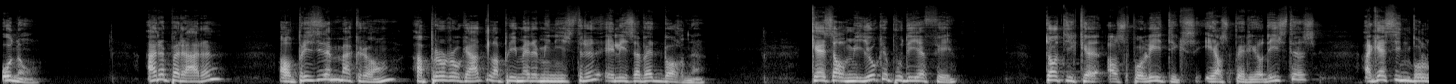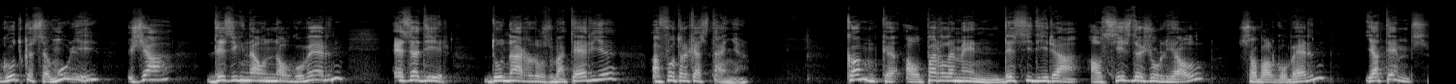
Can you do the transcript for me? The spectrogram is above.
o no. Ara per ara, el president Macron ha prorrogat la primera ministra Elisabeth Borne, que és el millor que podia fer, tot i que els polítics i els periodistes haguessin volgut que s'amulli ja designar un nou govern, és a dir, donar-los matèria a fotre castanya. Com que el Parlament decidirà el 6 de juliol sobre el govern, hi ha temps.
